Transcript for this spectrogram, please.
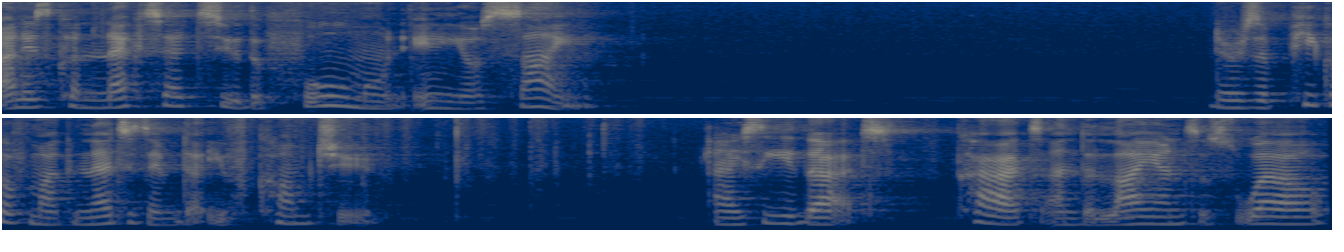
and it's connected to the full moon in your sign. There's a peak of magnetism that you've come to. I see that cat and the lions as well.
